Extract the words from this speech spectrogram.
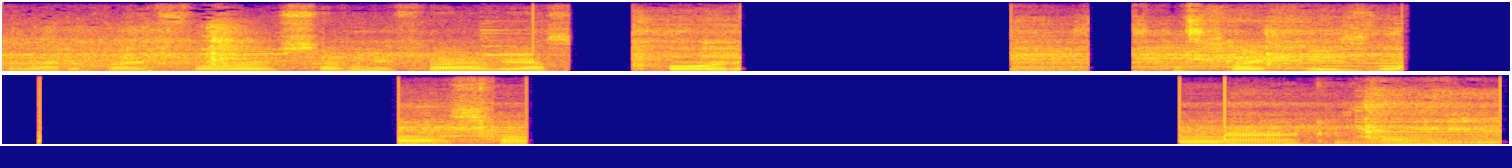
divided by 4, 75. Yeah, quarter. Looks like he's lost uh, we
